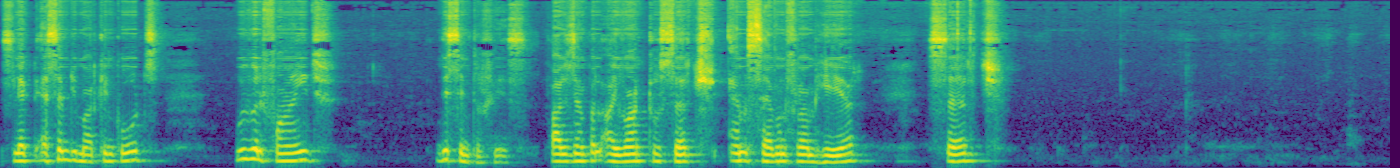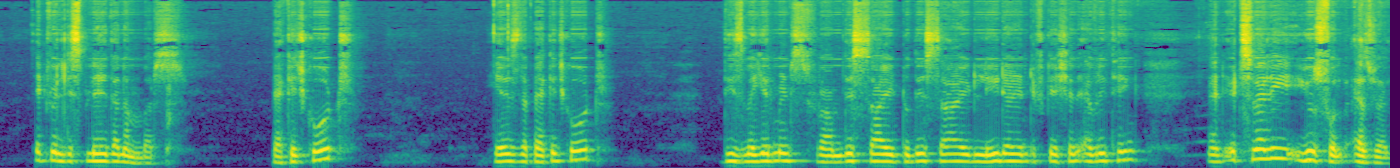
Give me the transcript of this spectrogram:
select SMD marking codes, we will find this interface. For example, I want to search M7 from here. Search. It will display the numbers. Package code. Here is the package code. These measurements from this side to this side lead identification everything. And it's very useful as well.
